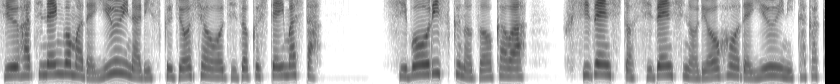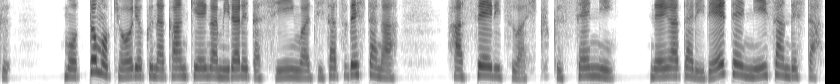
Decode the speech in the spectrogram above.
18年後まで優位なリスク上昇を持続していました。死亡リスクの増加は不自然死と自然死の両方で優位に高く最も強力な関係が見られた死因は自殺でしたが発生率は低く1000人年あたり0.23でした。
